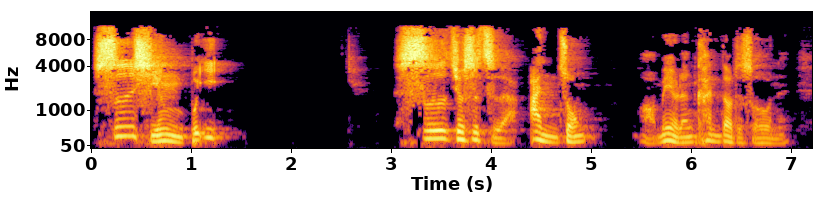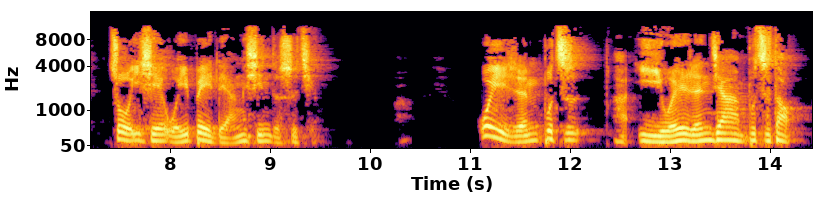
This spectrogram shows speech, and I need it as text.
私行不义，私就是指啊暗中啊没有人看到的时候呢，做一些违背良心的事情，为人不知啊，以为人家不知道，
